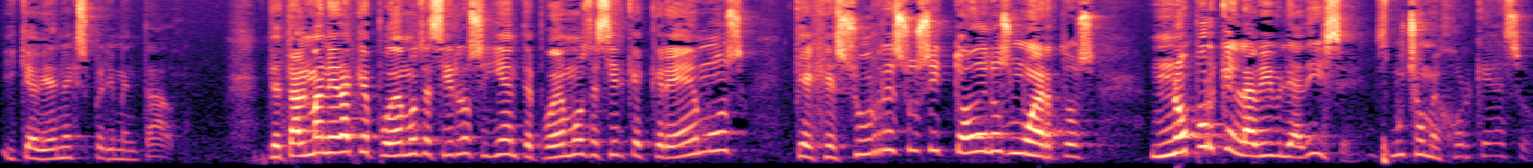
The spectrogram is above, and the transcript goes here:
y que habían experimentado. De tal manera que podemos decir lo siguiente, podemos decir que creemos que Jesús resucitó de los muertos, no porque la Biblia dice, es mucho mejor que eso,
